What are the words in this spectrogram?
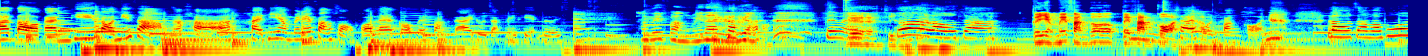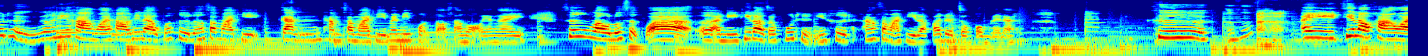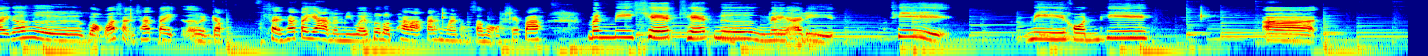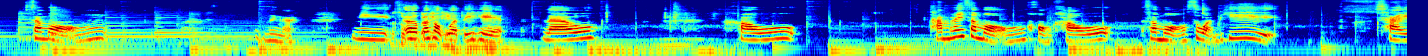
มาต่อกันที่ตอนที่สามนะคะ ใครที่ยังไม่ได้ฟังสองตอนแรกก็ไปฟังได้ดูจากในเพจเลย ถ้าไม่ฟังไม่ได้เรื่องหรอใช่ไหมเออจริงก็เราจะก็ยังไม่ฟังก็ไปฟังก่อนใช่ครับควรฟังก่อน เราจะมาพูดถึงเรื่องที่ค้างไว้คราวที่แล้วก็คือเรื่องสมาธิการทำสมาธิมันมีผลต่อสมองยังไง ซึ่งเรารู้สึกว่าเอออันนี้ที่เราจะพูดถึงนี่คือทั้งสมาธิแล้วก็เดินจงกรมเลยนะ คืออือฮึอ่าฮะไอ้ที่เราค้างไว้ก็คือ บอกว่าสัญชาตเหมือนกับสัญชาตญาณมันมีไว้เพื่อลดภาระการทำงานของสมองใช่ปะมันมีเคสเคสหนึ่งในอดีตที่มีคนที่อ่าสมองหนึ่งนะมีเออประสบอุบัติเหตุ แล้วเขาทำให้สมองของเขาสมองส่วนที่ ใช้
